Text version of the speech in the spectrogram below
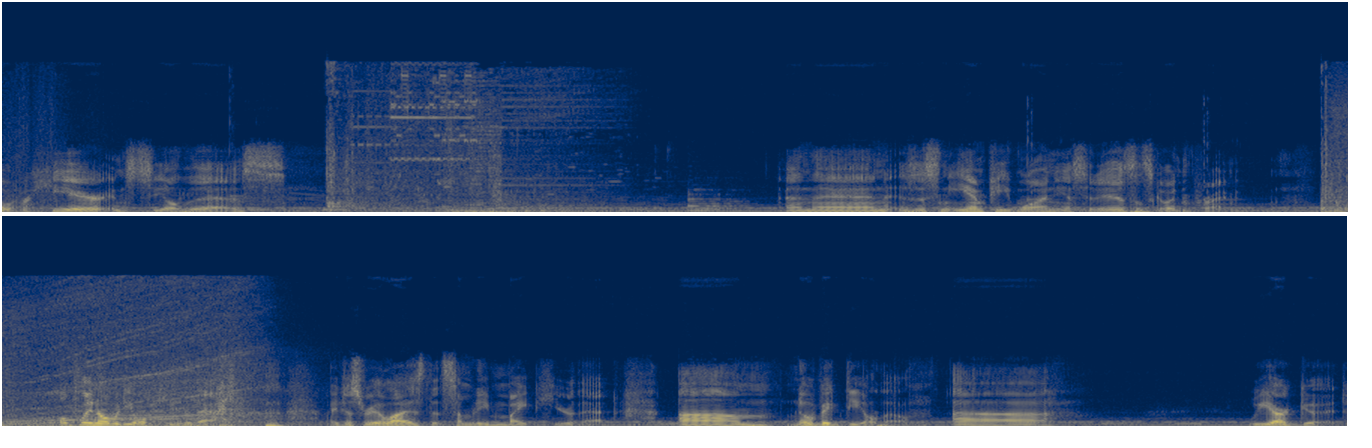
Over here and seal this. And then, is this an EMP1? Yes, it is. Let's go ahead and prime it. Hopefully nobody will hear that. I just realized that somebody might hear that. Um, no big deal, though. Uh, we are good.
